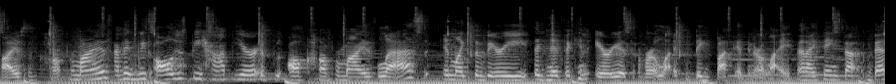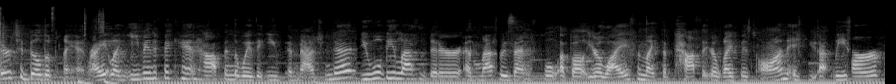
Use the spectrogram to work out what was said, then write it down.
lives of compromise. I think we'd all just be happier if we all compromise less in like the very significant areas of our life, a big bucket in our life. And I think that better to build a plan, right? Like even if it can't happen the way that you've imagined it, you will be less bitter and less resentful about your life and like the path that your life is on if you at least carve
